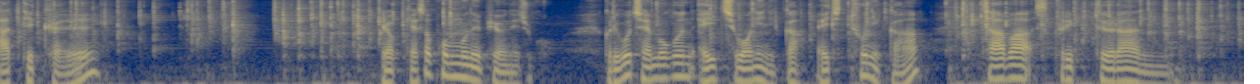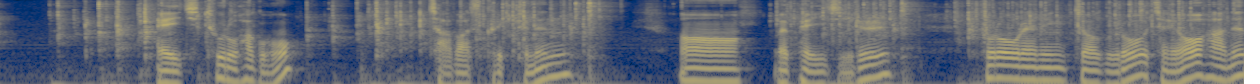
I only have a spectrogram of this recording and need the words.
article 이렇게 해서 본문을 표현해주고 그리고 제목은 h1이니까, h2니까 자바스크립트란 h2로 하고 자바스크립트는 어, 웹페이지를 프로그래밍적으로 제어하는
